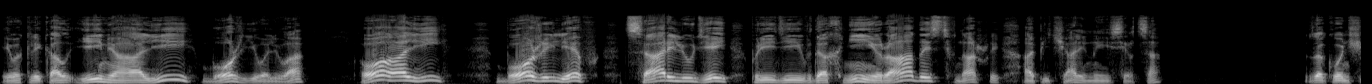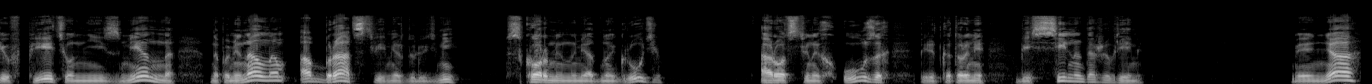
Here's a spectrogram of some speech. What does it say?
и выкликал имя Али, Божьего льва. О, Али, Божий лев, царь людей, приди, вдохни радость в наши опечаленные сердца. Закончив петь, он неизменно напоминал нам о братстве между людьми, вскормленными одной грудью, о родственных узах, перед которыми бессильно даже время. Меня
